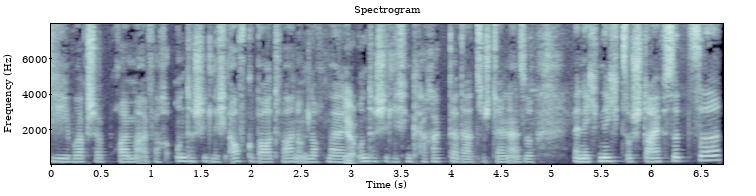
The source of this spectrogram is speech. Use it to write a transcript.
die Workshop-Räume einfach unterschiedlich aufgebaut waren, um nochmal ja. unterschiedlichen Charakter darzustellen. Also wenn ich nicht so steif sitze,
